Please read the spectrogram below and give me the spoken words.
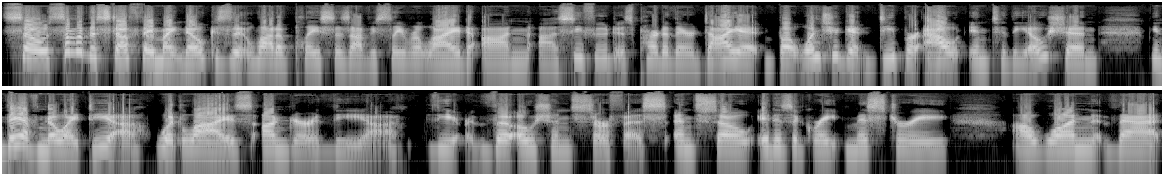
so some of the stuff they might know because a lot of places obviously relied on uh, seafood as part of their diet. But once you get deeper out into the ocean, I mean, they have no idea what lies under the uh, the the ocean's surface, and so it is a great mystery uh, one that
